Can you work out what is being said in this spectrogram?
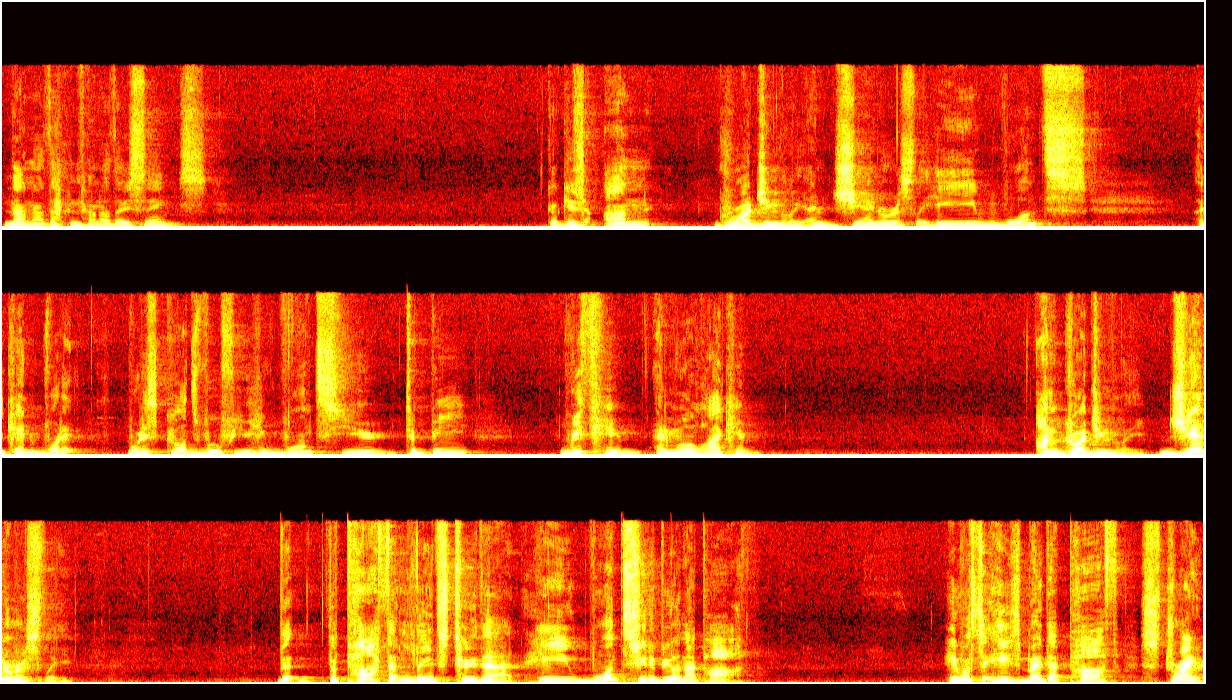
None of, the, none of those things. God gives ungrudgingly and generously. He wants, again, what, it, what is God's will for you? He wants you to be with Him and more like Him. Ungrudgingly, generously. The, the path that leads to that, He wants you to be on that path. He wants to, He's made that path straight.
